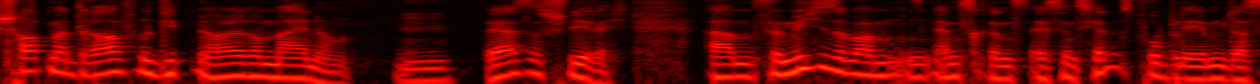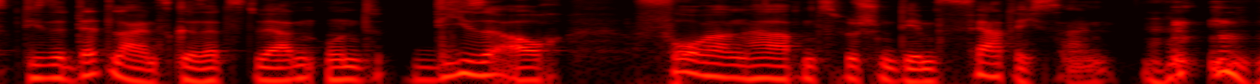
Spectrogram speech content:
Schaut mal drauf und gebt mir eure Meinung. Mhm. Das ist schwierig. Ähm, für mich ist aber ein ganz, ganz essentielles Problem, dass diese Deadlines gesetzt werden und diese auch Vorrang haben zwischen dem Fertigsein. Mhm.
